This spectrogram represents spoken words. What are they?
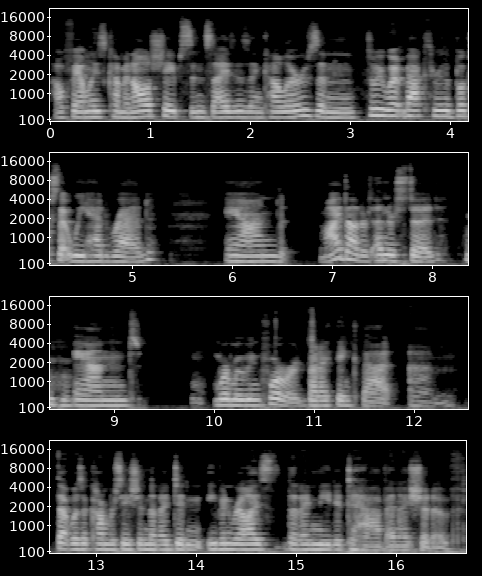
how families come in all shapes and sizes and colors. And so we went back through the books that we had read, and my daughter understood and we're moving forward. But I think that um, that was a conversation that I didn't even realize that I needed to have, and I should have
